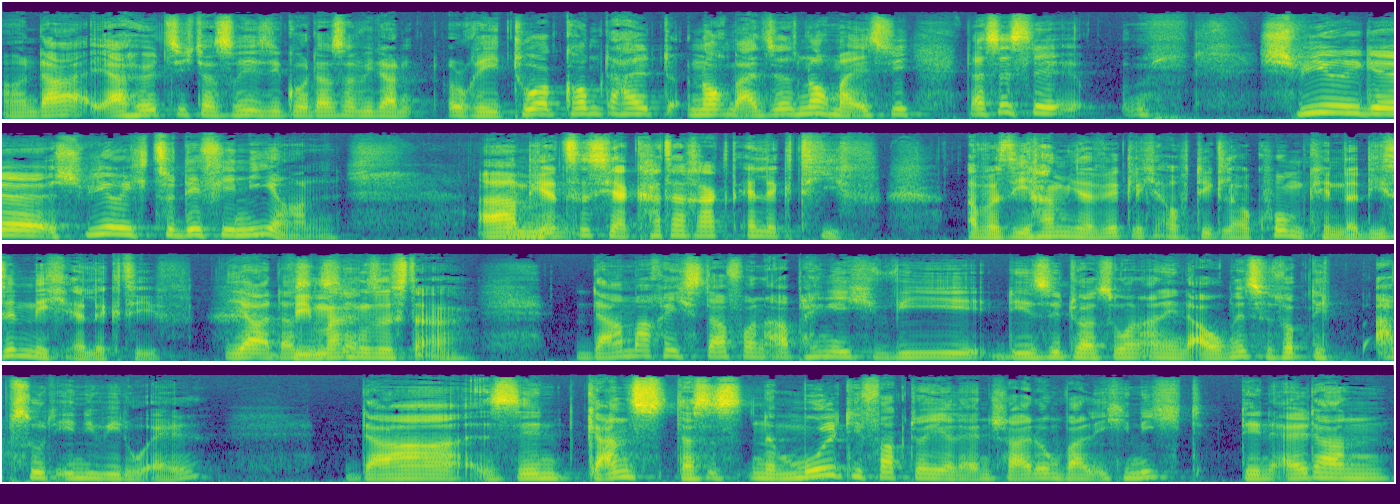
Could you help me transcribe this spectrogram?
Und da erhöht sich das Risiko, dass er wieder Retour kommt, halt nochmal. Also nochmal, ist wie, das ist eine schwierige, schwierig zu definieren. Und ähm, jetzt ist ja Katarakt elektiv. Aber Sie haben ja wirklich auch die Glaukomkinder, die sind nicht elektiv. Ja, das Wie machen ja, Sie es da? Da mache ich es davon abhängig, wie die Situation an den Augen ist. Es ist wirklich absolut individuell. Da sind ganz, das ist eine multifaktorielle Entscheidung, weil ich nicht den Eltern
